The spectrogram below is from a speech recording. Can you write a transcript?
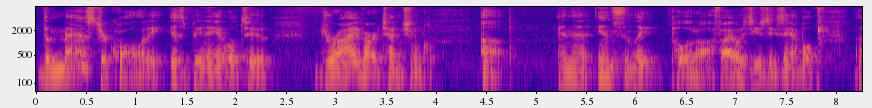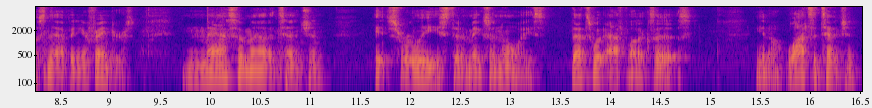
the master quality is being able to drive our tension up and then instantly pull it off. I always use the example of snapping your fingers. Massive amount of tension, it's released and it makes a noise. That's what athletics is. You know, lots of tension,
